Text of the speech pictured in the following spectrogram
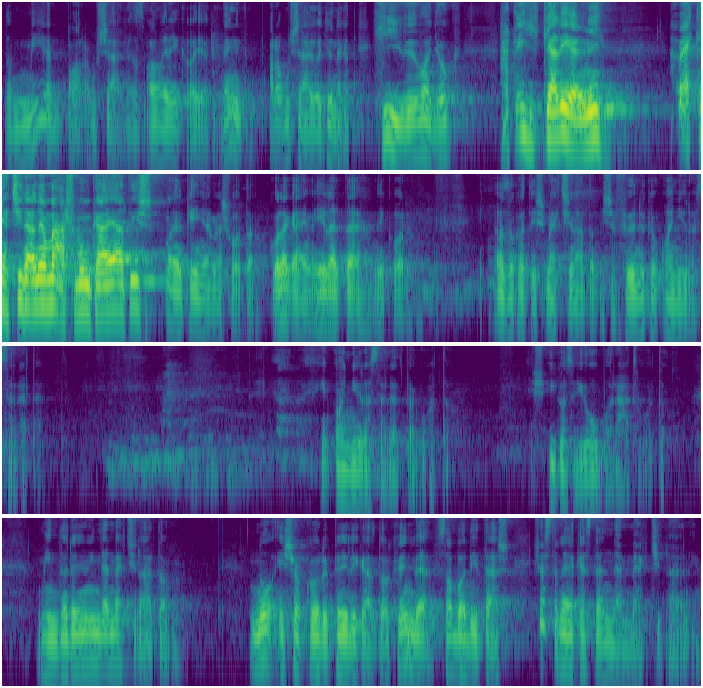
De milyen baromság az amerikaiak? Megint baromságot jönnek, hát hívő vagyok. Hát így kell élni. Hát meg kell csinálni a más munkáját is. Nagyon kényelmes volt a kollégáim élete, mikor azokat is megcsináltam, és a főnököm annyira szeretett. Én annyira szeretve voltam. És igazi jó barát voltam. Minden, minden megcsináltam. No, és akkor prédikátor könyve, szabadítás, és aztán elkezdtem nem megcsinálni.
